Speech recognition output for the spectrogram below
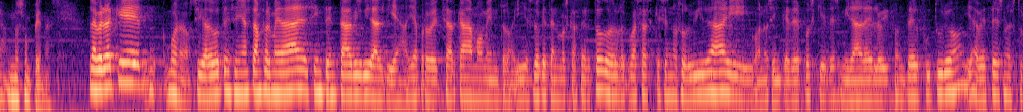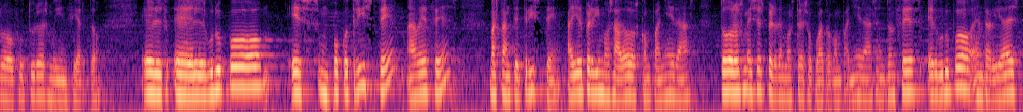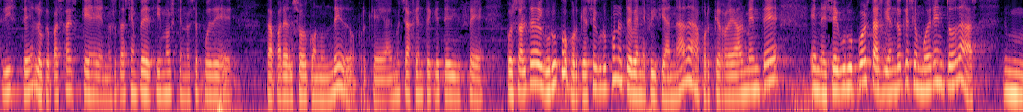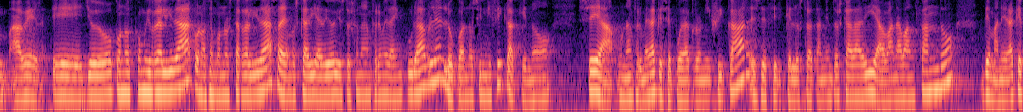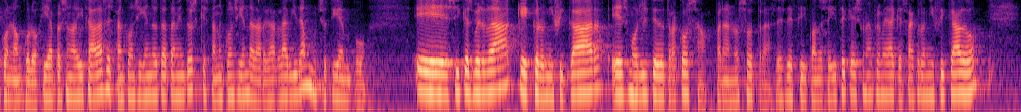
No son penas. La verdad que, bueno, si algo te enseña esta enfermedad es intentar vivir al día y aprovechar cada momento. Y es lo que tenemos que hacer todos. Lo que pasa es que se nos olvida y, bueno, sin querer, pues quieres mirar el horizonte del futuro y a veces nuestro futuro es muy incierto. El, el grupo es un poco triste, a veces, bastante triste. Ayer perdimos a dos compañeras. Todos los meses perdemos tres o cuatro compañeras. Entonces, el grupo en realidad es triste. Lo que pasa es que nosotras siempre decimos que no se puede tapar el sol con un dedo, porque hay mucha gente que te dice, pues salte del grupo, porque ese grupo no te beneficia en nada, porque realmente en ese grupo estás viendo que se mueren todas. Mm, A ver, eh, yo conozco mi realidad, conocemos nuestra realidad, sabemos que a día de hoy esto es una enfermedad incurable, lo cual no significa que no sea una enfermedad que se pueda cronificar, es decir, que los tratamientos cada día van avanzando, de manera que con la oncología oncología personalizada se están consiguiendo tratamientos que están consiguiendo alargar la vida mucho tiempo. Eh, sí que es verdad que cronificar es morirte de otra cosa para nosotras. Es decir, cuando se dice que es una enfermedad que se ha cronificado,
